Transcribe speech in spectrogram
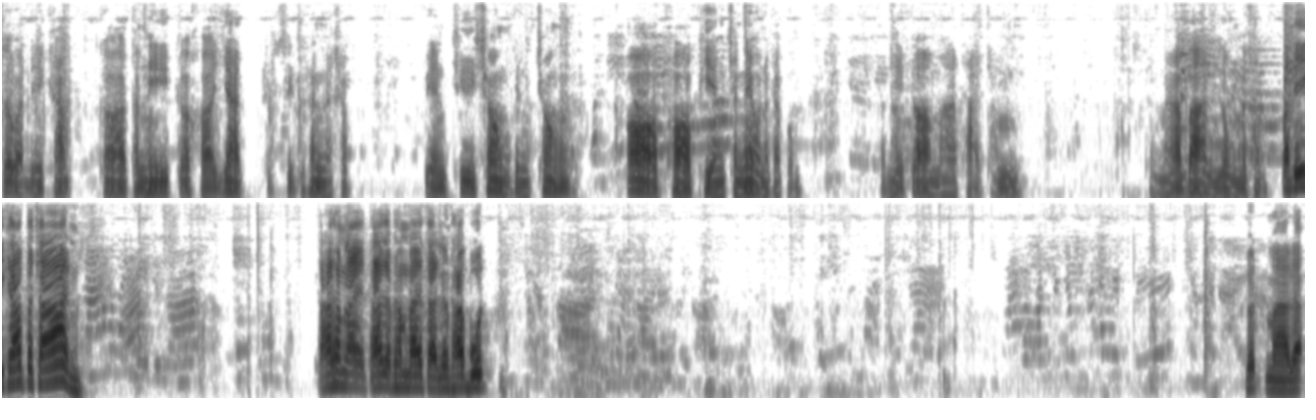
สวัสดีครับ ก็ตอนนี้ก็ขออนุญาตทุกท่านนะครับ เปลี่ยนชื่อช่องเป็นช่องอ้อพอเพียงชาแนลนะครับ ผม ตอนนี้ก็มาถ่ายทำทางหน้าบ้านลุงนะครับสวัสดีครับตาชาญตาทำไรตาจะทำไรใส่รองเท้าบูทรถมาแล้ว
